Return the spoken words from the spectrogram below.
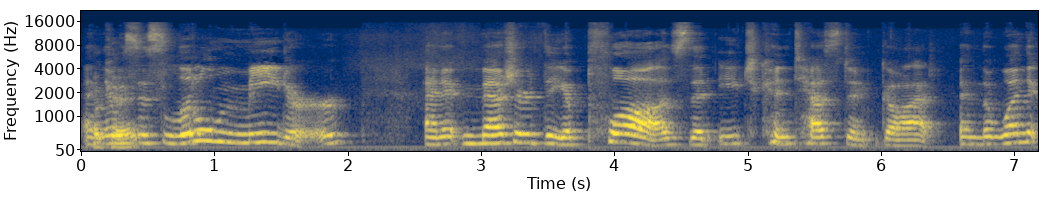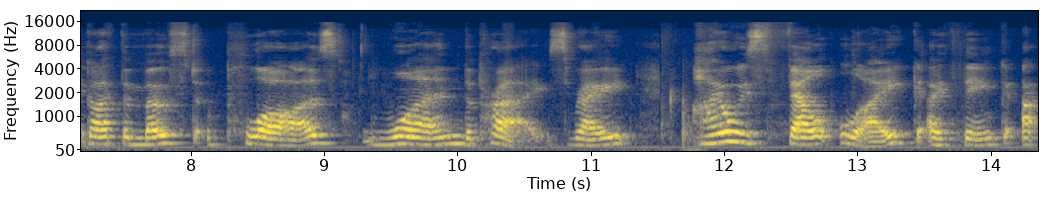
and there was this little meter, and it measured the applause that each contestant got, and the one that got the most applause won the prize. Right? I always felt like I think. I,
